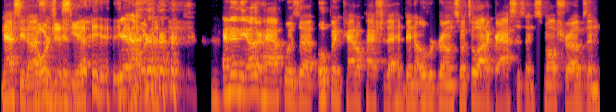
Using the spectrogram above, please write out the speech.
nasty to us. Gorgeous, is, is yeah, yeah. and then the other half was a open cattle pasture that had been overgrown. So it's a lot of grasses and small shrubs. And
